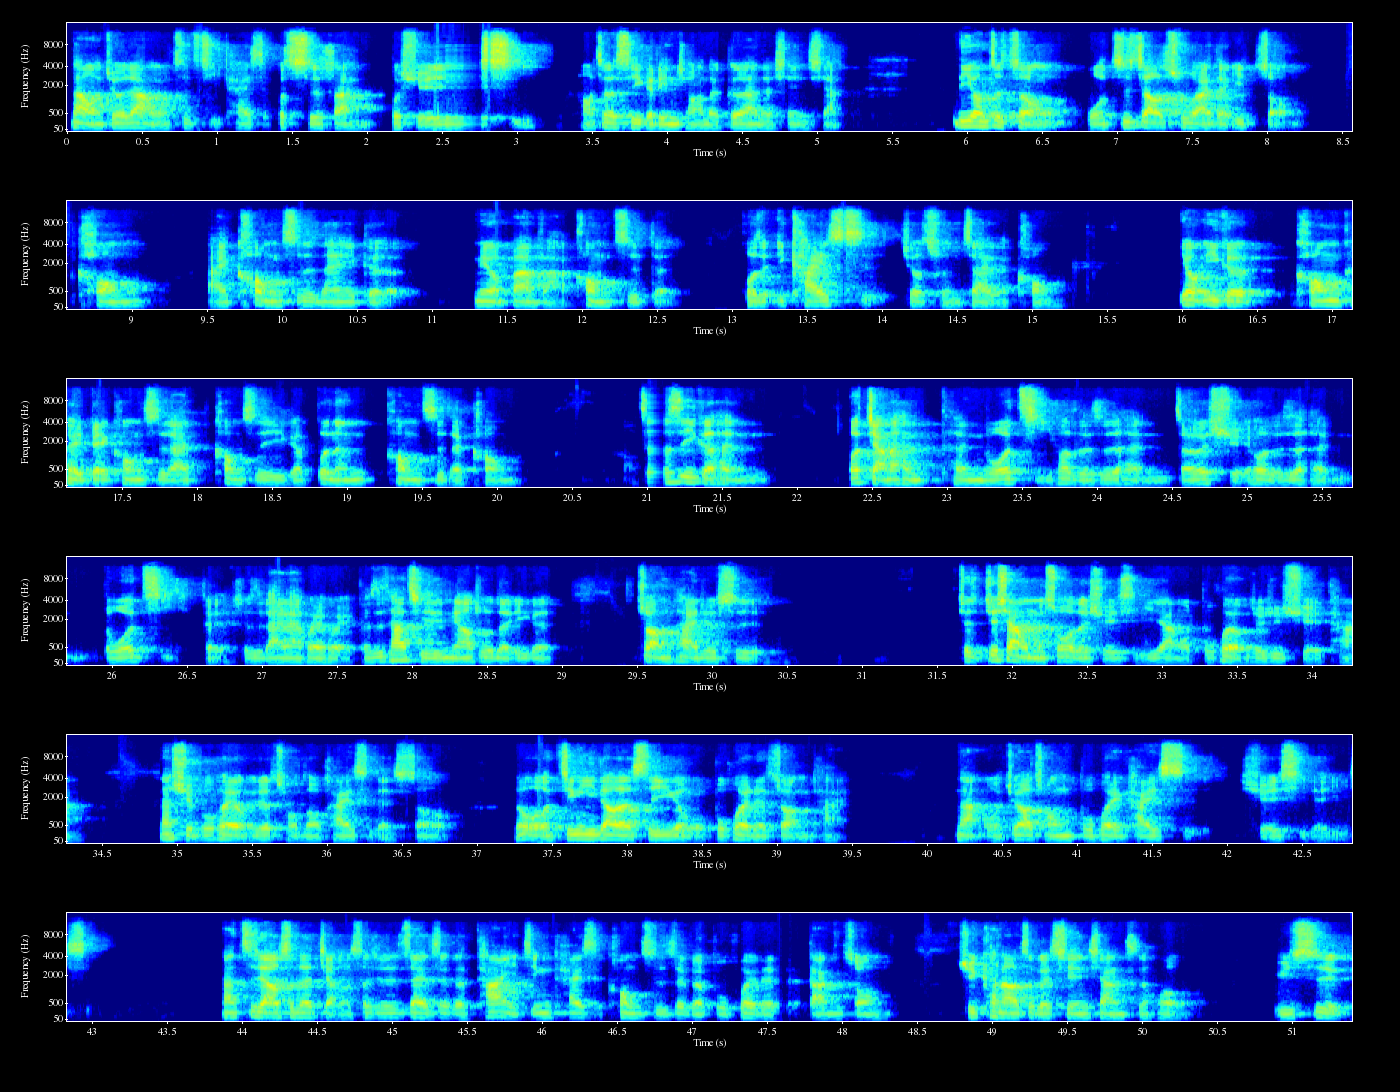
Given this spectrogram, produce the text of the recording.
那我就让我自己开始不吃饭、不学习。好，这是一个临床的个案的现象。利用这种我制造出来的一种空，来控制那一个没有办法控制的。或者一开始就存在的空，用一个空可以被控制来控制一个不能控制的空，这是一个很我讲的很很逻辑，或者是很哲学，或者是很逻辑，对，就是来来回回。可是它其实描述的一个状态就是，就就像我们所有的学习一样，我不会我就去学它，那学不会我就从头开始的时候，如果我经历到的是一个我不会的状态，那我就要从不会开始。学习的意思，那治疗师的角色就是在这个他已经开始控制这个不会的当中，去看到这个现象之后，于是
